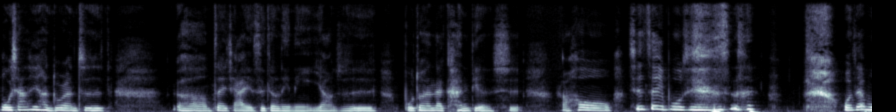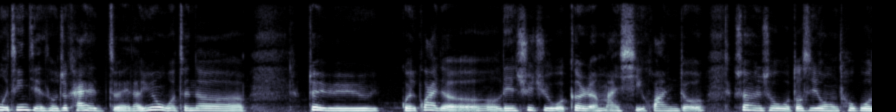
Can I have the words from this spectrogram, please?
我相信很多人就是，呃，在家也是跟玲玲一样，就是不断在看电视，然后其实这一部其实是。我在母亲节的时候就开始追了，因为我真的对于鬼怪的连续剧，我个人蛮喜欢的。虽然说我都是用透过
